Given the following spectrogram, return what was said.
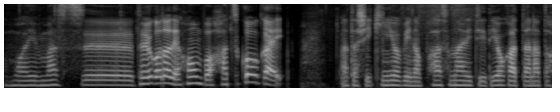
思います。ということで本邦初公開私金曜日のパーソナリティでよかったなと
